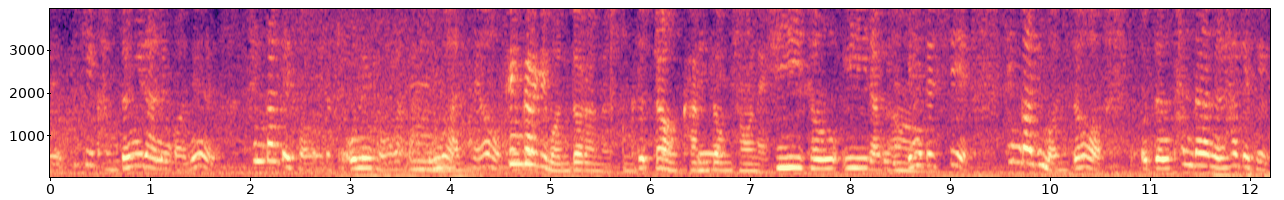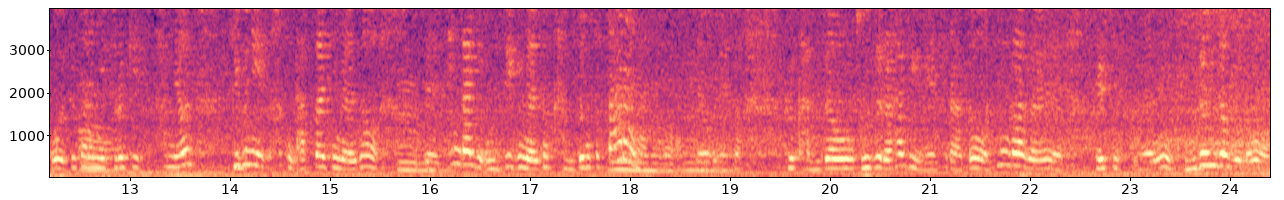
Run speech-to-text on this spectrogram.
이제 특히 감정이라는 거는 생각에서 이렇게 오는 경우가 많은 음. 것 같아요. 생각이 먼저라는 말씀이시죠? 그렇죠. 감정 전에. 지정의라고 어. 얘기하듯이 생각이 먼저 어떤 판단을 하게 되고 저 사람이 어. 저렇게 하면 기분이 확 나빠지면서 음. 이제 생각이 움직이면서 감정도 따라가는 음. 것 같아요. 음. 그래서 그 감정 조절을 하기 위해서라도 생각을 될 수 있으면 긍정적으로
